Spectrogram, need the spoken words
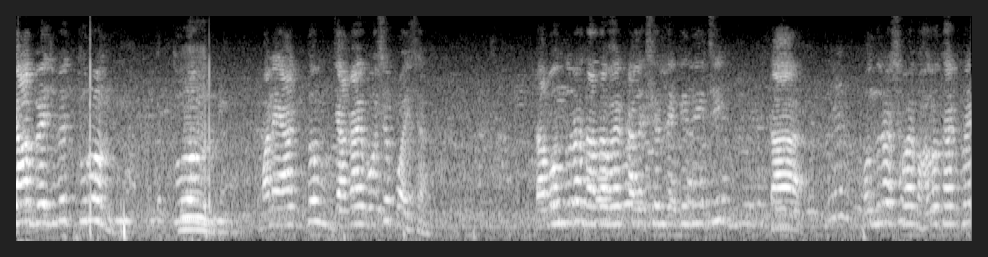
যা বেচবে তুরন্ত তুরন্ত মানে একদম জায়গায় বসে পয়সা। তা বন্ধুরা দাদা ভাইয়ের কালেকশন দেখিয়ে দিয়েছি। তা বন্ধুরা, সবাই ভালো থাকবে।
